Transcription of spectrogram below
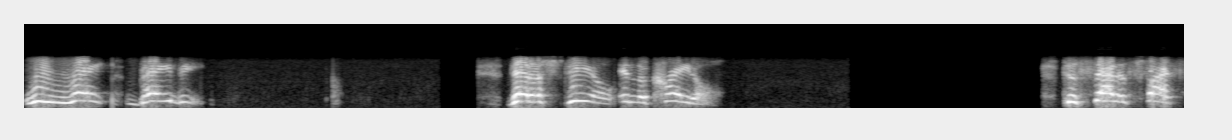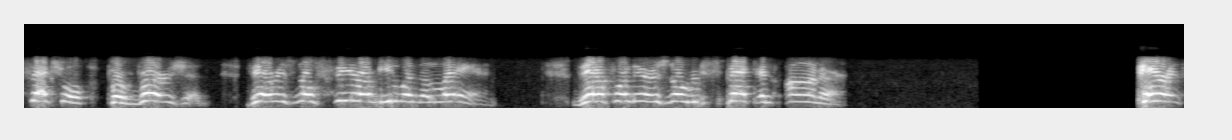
We rape babies that are still in the cradle to satisfy sexual perversion. There is no fear of you in the land. Therefore, there is no respect and honor Parents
